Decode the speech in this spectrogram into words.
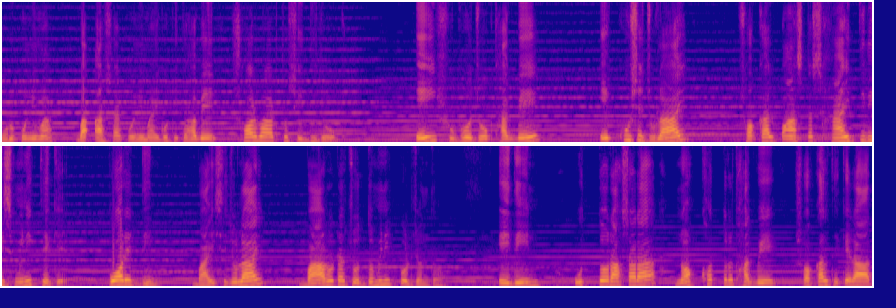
গুরু পূর্ণিমা বা আষাঢ় পূর্ণিমায় গঠিত হবে সর্বার্থ সিদ্ধি যোগ। এই শুভ যোগ থাকবে একুশে জুলাই সকাল পাঁচটা সাঁত্রিশ মিনিট থেকে পরের দিন, বাইশে জুলাই, বারোটা চোদ্দ মিনিট পর্যন্ত। এই দিন উত্তর আষাঢ়া নক্ষত্র থাকবে সকাল থেকে রাত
